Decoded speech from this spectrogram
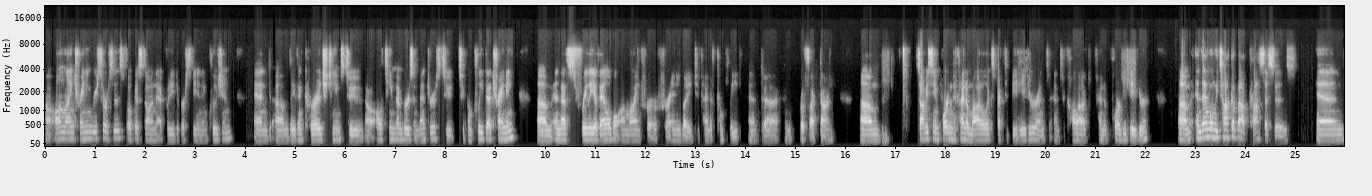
uh, online training resources focused on equity, diversity, and inclusion. And um, they've encouraged teams to, uh, all team members and mentors to, to complete that training. Um, and that's freely available online for, for anybody to kind of complete and, uh, and reflect on. Um, it's obviously important to kind of model expected behavior and, and to call out kind of poor behavior. Um, and then when we talk about processes and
